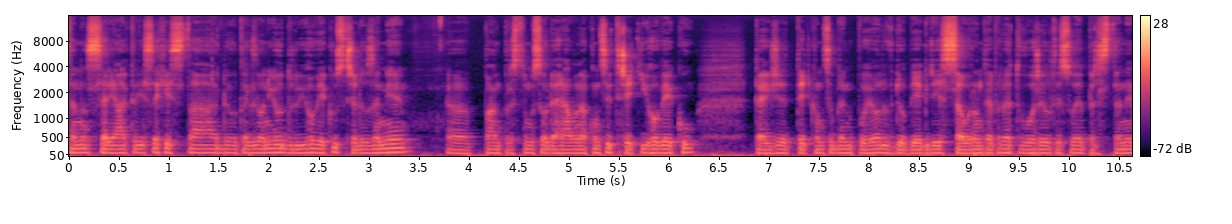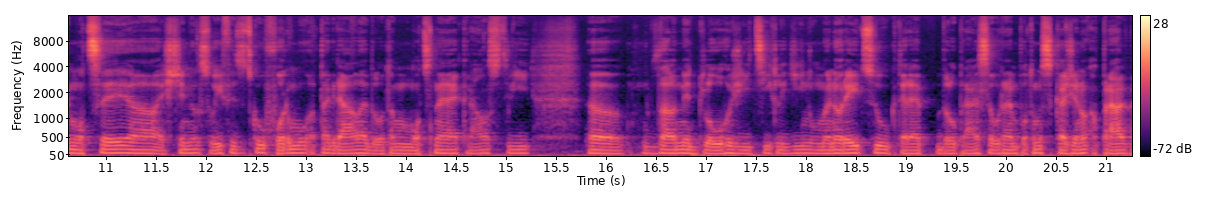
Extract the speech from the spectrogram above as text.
ten seriál, který se chystá do takzvaného druhého věku středozemě. Eh, pán prstenů se odehrával na konci třetího věku, takže teď se budeme pohybovat v době, kdy Sauron teprve tvořil ty svoje prsteny moci a ještě měl svoji fyzickou formu a tak dále. Bylo tam mocné království eh, velmi dlouho žijících lidí, Numenorejců, které bylo právě Sauronem potom skaženo a právě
